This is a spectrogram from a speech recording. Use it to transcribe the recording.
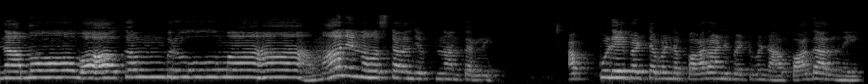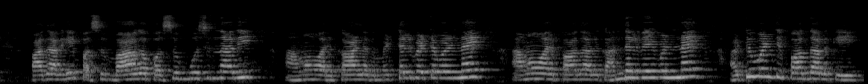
నమో వాకం బ్రూమా. అమ్మా నేను నమస్కారం చెప్తున్నాను తల్లి. అప్పుడే పెట్టబడిన పారాన్ని పెట్టబడిన ఆ పాదాలని పాదాలకి పసుపు బాగా పసుపు పూసినది అమ్మవారి కాళ్ళకు మెట్టలు పెట్టబడినాయి అమ్మవారి పాదాలకు అందలు వేయబడినాయి. అటువంటి పాదాలకి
